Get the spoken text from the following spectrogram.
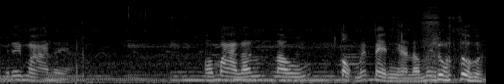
ไม่ได้มาเลยอะพอมาแล้วเราตกไม่เป็นไงเราไม่รู้สูตร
